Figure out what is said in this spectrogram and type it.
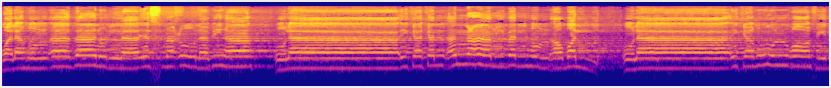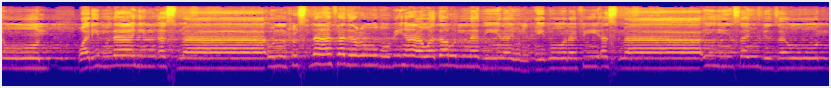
ولهم آذان لا يسمعون بها. أولئك كالأنعام بل هم أضل. أولئك هم الغافلون. ولله الأسماء الحسنى فادعوه بها وذروا الذين يلحدون في أسمائه سيجزون.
